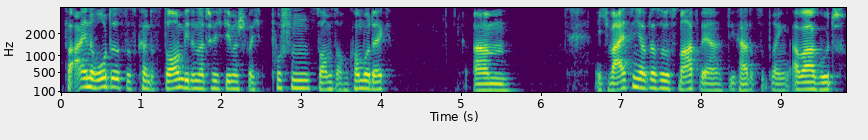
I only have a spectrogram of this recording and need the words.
Für ein rotes, das könnte Storm wieder natürlich dementsprechend pushen. Storm ist auch ein Combo-Deck. Ähm, ich weiß nicht, ob das so smart wäre, die Karte zu bringen. Aber gut.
